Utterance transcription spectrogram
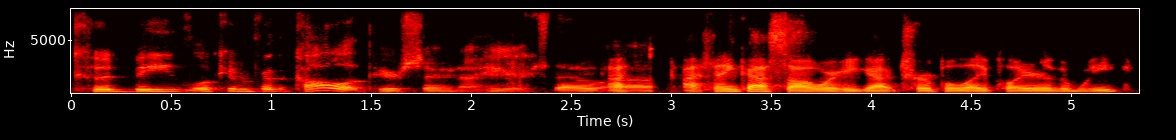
could be looking for the call up here soon. I hear. So, uh, I think I saw where he got AAA Player of the Week.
